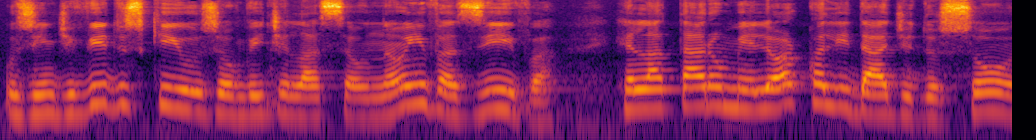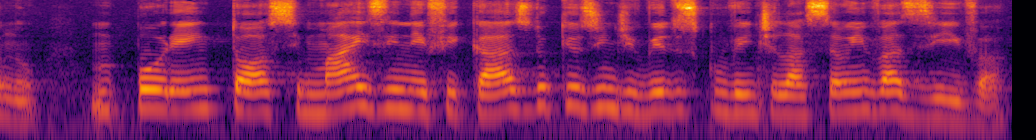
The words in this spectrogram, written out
Os indivíduos que usam ventilação não invasiva relataram melhor qualidade do sono, porém tosse mais ineficaz do que os indivíduos com ventilação invasiva.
